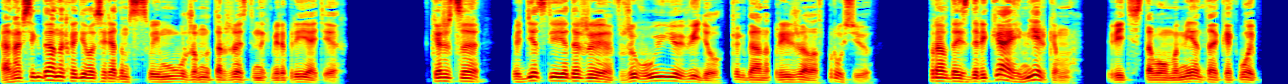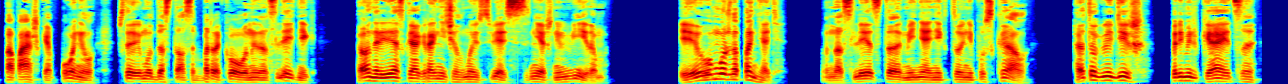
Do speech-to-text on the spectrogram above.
Она всегда находилась рядом со своим мужем на торжественных мероприятиях. Кажется, в детстве я даже вживую ее видел, когда она приезжала в Пруссию. Правда, издалека и мельком, ведь с того момента, как мой папашка понял, что ему достался бракованный наследник, он резко ограничил мою связь с внешним миром. И его можно понять. В наследство меня никто не пускал, а то, глядишь, примелькается,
